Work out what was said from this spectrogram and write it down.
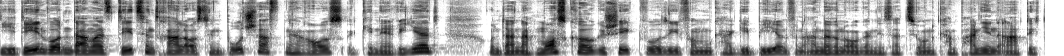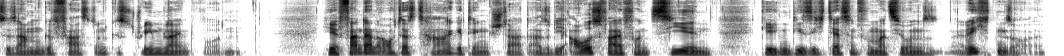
Die Ideen wurden damals dezentral aus den Botschaften heraus generiert und dann nach Moskau geschickt, wo sie vom KGB und von anderen Organisationen kampagnenartig zusammengefasst und gestreamlined wurden. Hier fand dann auch das Targeting statt, also die Auswahl von Zielen, gegen die sich Desinformation richten soll.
